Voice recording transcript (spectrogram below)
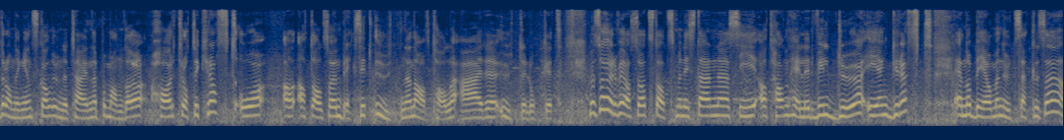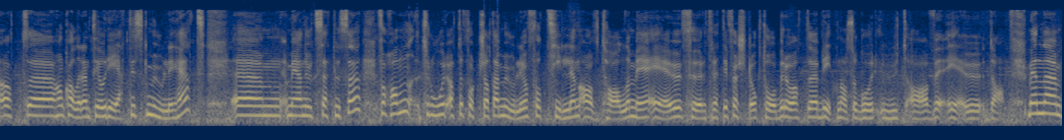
dronningen skal undertegne på mandag, har trådt i kraft, og at altså en brexit uten en avtale er eh, utelukket. Men så hører vi altså at statsministeren eh, si at han heller vil dø i en grøft enn å be om en utsettelse. At han kaller det en teoretisk mulighet med en utsettelse. For han tror at det fortsatt er mulig å få til en avtale med EU før 31.10, og at britene altså går ut av EU da. Men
